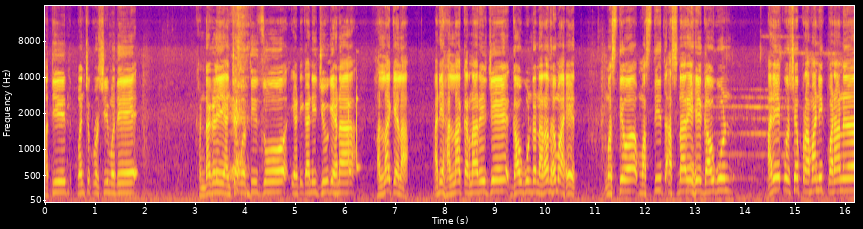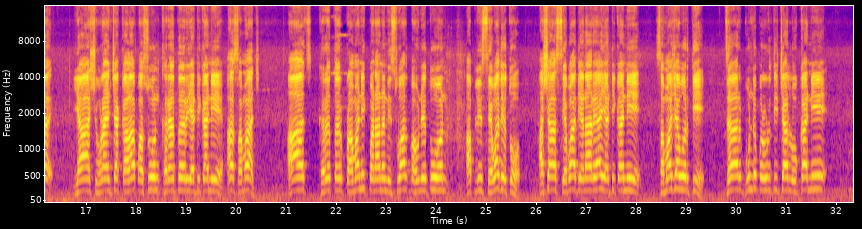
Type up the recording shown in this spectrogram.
हाती पंचक्रोशीमध्ये खंडागळे यांच्यावरती जो या ठिकाणी जीव घेणा हल्ला केला आणि हल्ला करणारे जे गावगुंड नराधम आहेत मस्ती मस्तीत असणारे हे गावगुंड अनेक वर्ष प्रामाणिकपणानं या शिवरायांच्या काळापासून खरं तर या ठिकाणी हा समाज आज खरं तर प्रामाणिकपणानं निस्वार्थ भावनेतून आपली सेवा देतो. अशा सेवा देणाऱ्या या ठिकाणी समाजावरती जर गुंड प्रवृत्तीच्या लोकांनी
